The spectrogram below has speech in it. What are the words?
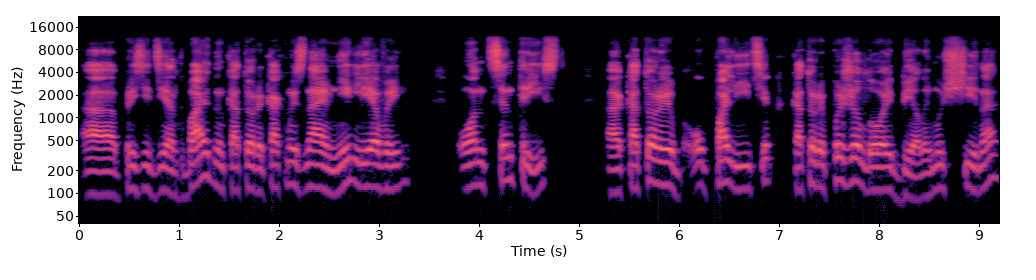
а, президент Байден, который, как мы знаем, не левый, он центрист, а, который политик, который пожилой белый мужчина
